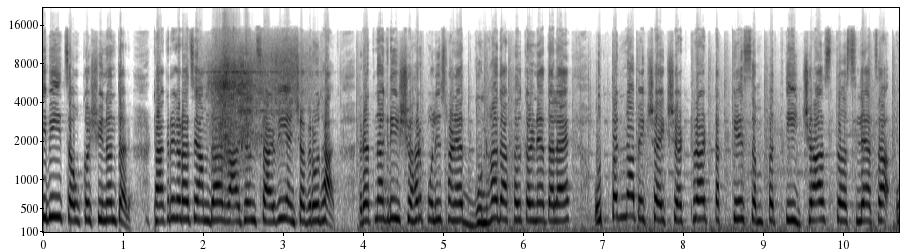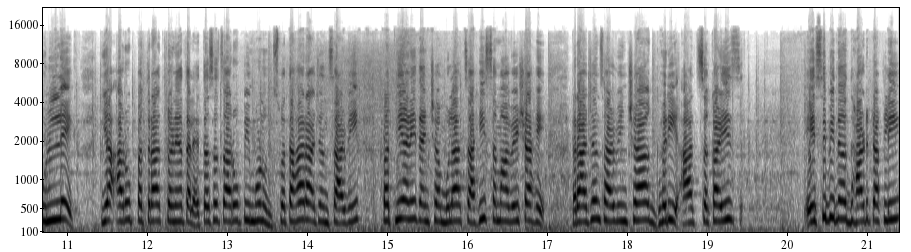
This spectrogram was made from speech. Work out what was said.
एसीबी चौकशीनंतर ठाकरेगडाचे आमदार राजन साळवी यांच्या विरोधात रत्नागिरी शहर पोलीस ठाण्यात गुन्हा दाखल करण्यात आलाय. उत्पन्नापेक्षा एकशे अठरा टक्के संपत्ती जास्त असल्याचा उल्लेख या आरोपपत्रात करण्यात आलाय. तसंच आरोपी म्हणून स्वतः राजन साळवी पत्नी आणि त्यांच्या मुलाचाही समावेश आहे. राजन साळवींच्या घरी आज सकाळीच एसीबीनं धाड टाकली.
